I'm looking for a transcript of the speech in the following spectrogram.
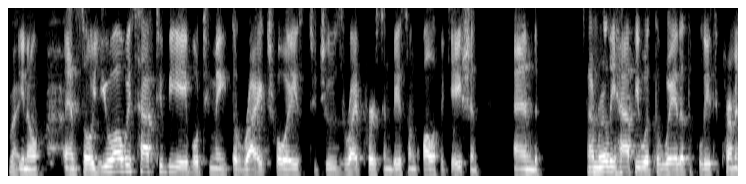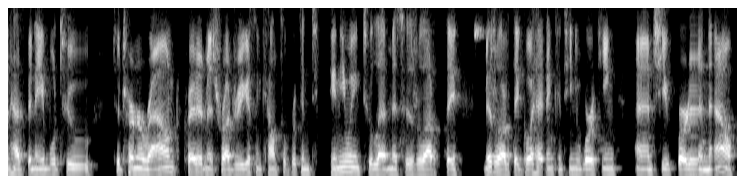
Right. You know, and so you always have to be able to make the right choice to choose the right person based on qualifications. And I'm really happy with the way that the police department has been able to to turn around. Credit Ms. Rodriguez and council for continuing to let Mrs. Rodarte, Ms. Rodarte go ahead and continue working and Chief Burden now.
